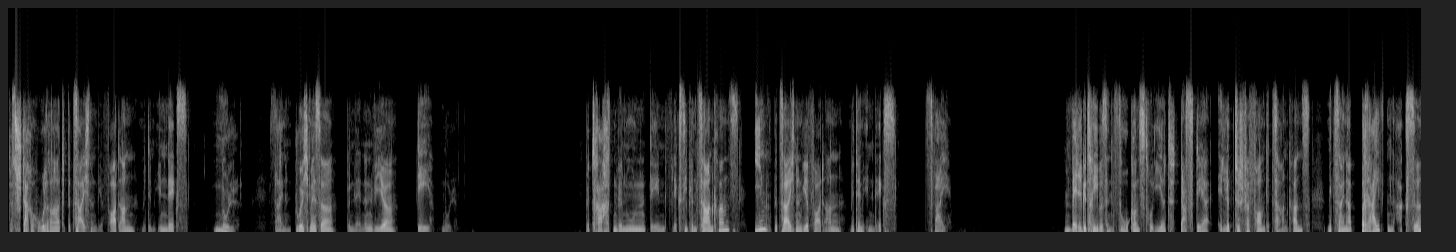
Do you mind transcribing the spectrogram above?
Das starre Hohlrad bezeichnen wir fortan mit dem Index 0. Seinen Durchmesser benennen wir d0. Betrachten wir nun den flexiblen Zahnkranz, ihn bezeichnen wir fortan mit dem Index 2. Wellgetriebe sind so konstruiert, dass der elliptisch verformte Zahnkranz mit seiner breiten Achse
